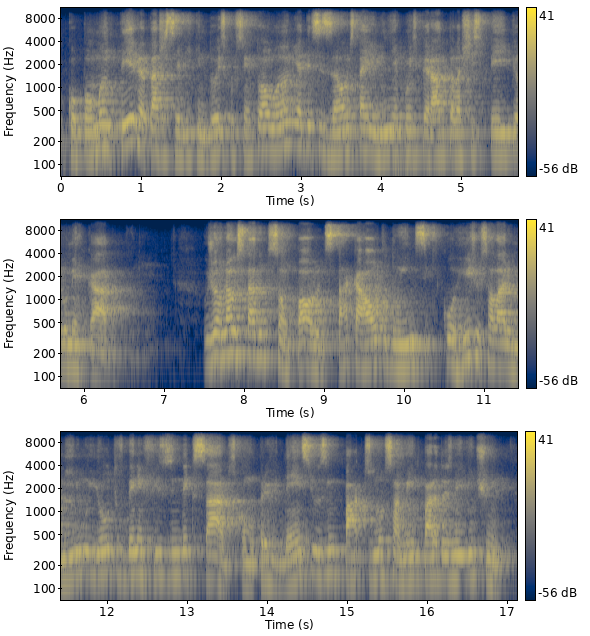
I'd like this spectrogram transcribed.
O Copom manteve a taxa Selic em 2% ao ano e a decisão está em linha com o esperado pela XP e pelo mercado. O jornal Estado de São Paulo destaca a alta do índice que corrige o salário mínimo e outros benefícios indexados, como previdência e os impactos no orçamento para 2021.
